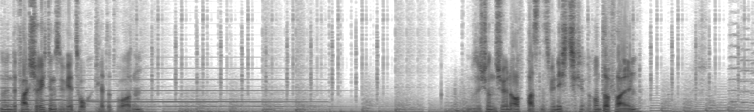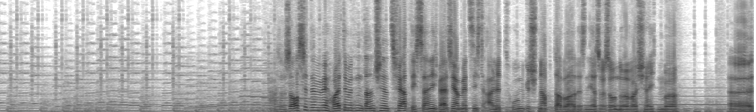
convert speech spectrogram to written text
Nur in der falsche Richtung sind wir jetzt hochgeklettert worden. Muss ich schon schön aufpassen, dass wir nicht runterfallen. Es aussieht, wenn wir heute mit dem Dungeon jetzt fertig sein. Ich weiß, wir haben jetzt nicht alle Truhen geschnappt, aber das sind ja sowieso nur wahrscheinlich nur äh,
